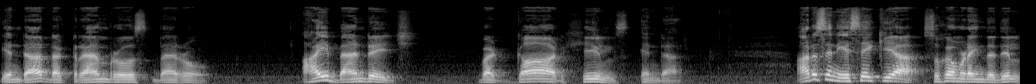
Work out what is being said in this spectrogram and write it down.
என்றார் doctor Ambrose Paré. I bandage but God heals என்றார். அரசன் எசேக்கியா சுகமடைந்ததில்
